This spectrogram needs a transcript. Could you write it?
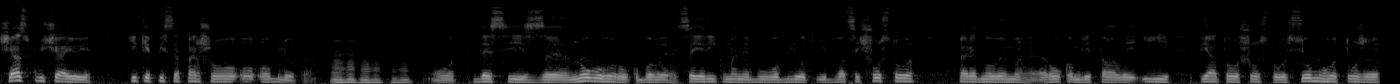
Зараз включаю тільки після першого обльота. Мгм, мгм, мгм. От десь із е, нового року, бо цей рік в мене був обльот і 26-го перед новим роком літали, і 5-го, 6-го, 7-го теж е,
